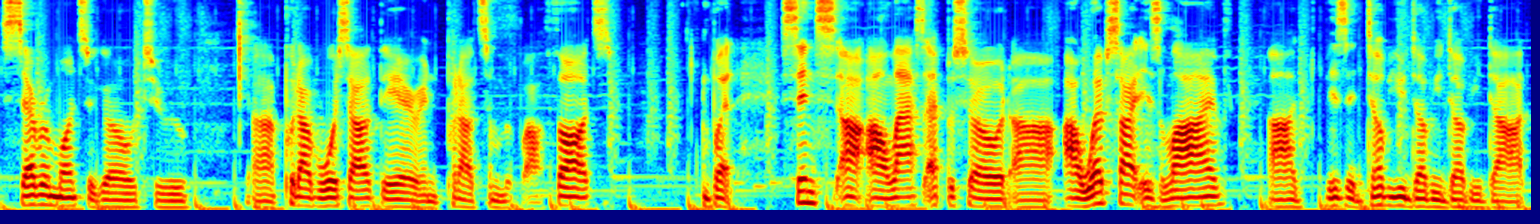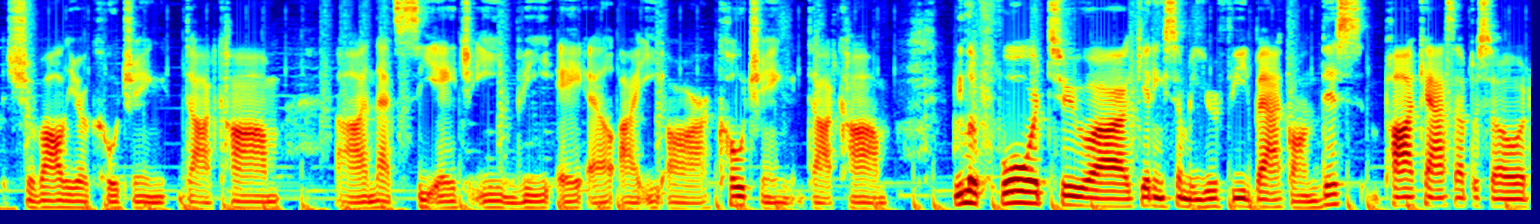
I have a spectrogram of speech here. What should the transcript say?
several months ago to uh, put our voice out there and put out some of our thoughts. But since uh, our last episode, uh, our website is live. Uh, visit www.chevaliercoaching.com. Uh, and that's C H E V A L I E R coaching.com. We look forward to uh, getting some of your feedback on this podcast episode.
